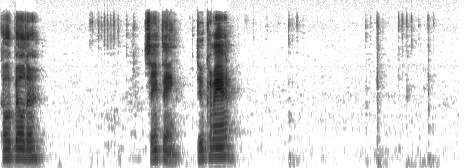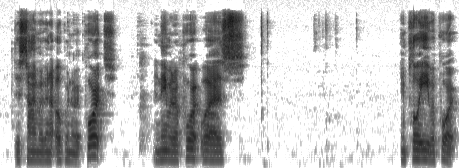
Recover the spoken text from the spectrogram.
code builder. Same thing, do command. This time we're going to open the report. The name of the report was Employee Report.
